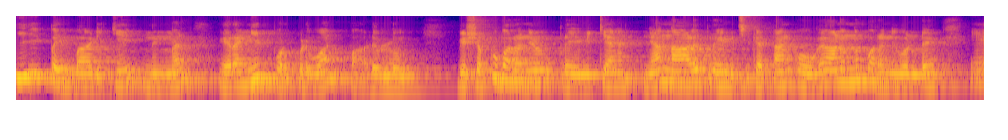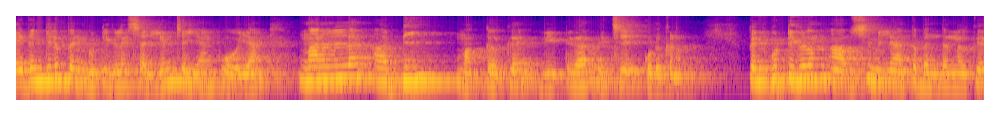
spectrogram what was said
ഈ പരിപാടിക്ക് നിങ്ങൾ ഇറങ്ങി പുറപ്പെടുവാൻ പാടുള്ളൂ. ബിഷപ്പ് പറഞ്ഞു പ്രേമിക്കാൻ. ഞാൻ നാളെ പ്രേമിച്ച് കെട്ടാൻ പോകുകയാണെന്നും പറഞ്ഞുകൊണ്ട് ഏതെങ്കിലും പെൺകുട്ടികളെ ശല്യം ചെയ്യാൻ പോയാൽ നല്ല അടി മക്കൾക്ക് വീട്ടുകാർ വെച്ച് കൊടുക്കണം. പെൺകുട്ടികളും ആവശ്യമില്ലാത്ത ബന്ധങ്ങൾക്ക്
